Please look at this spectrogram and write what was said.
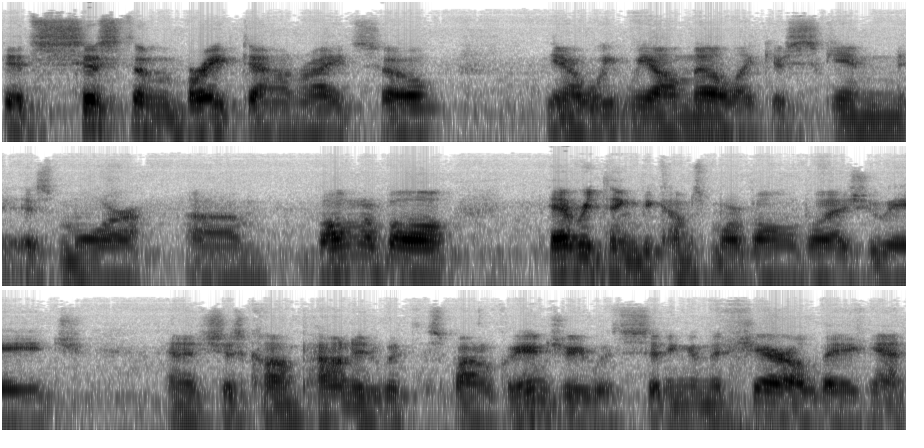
it's system breakdown, right? So, you know, we, we all know like your skin is more um, vulnerable. Everything becomes more vulnerable as you age, and it's just compounded with the spinal cord injury, with sitting in the chair all day again,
